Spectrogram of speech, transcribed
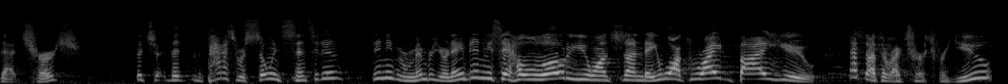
that church. The, ch- the, the pastor was so insensitive, didn't even remember your name, didn't even say hello to you on Sunday. He walked right by you. That's not the right church for you.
